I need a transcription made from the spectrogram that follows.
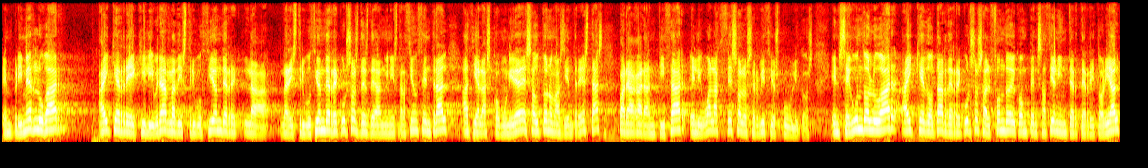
En primer lugar, hay que reequilibrar la distribución, de, recursos desde la Administración central hacia las comunidades autónomas y entre estas para garantizar el igual acceso a los servicios públicos. En segundo lugar, hay que dotar de recursos al Fondo de Compensación Interterritorial,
